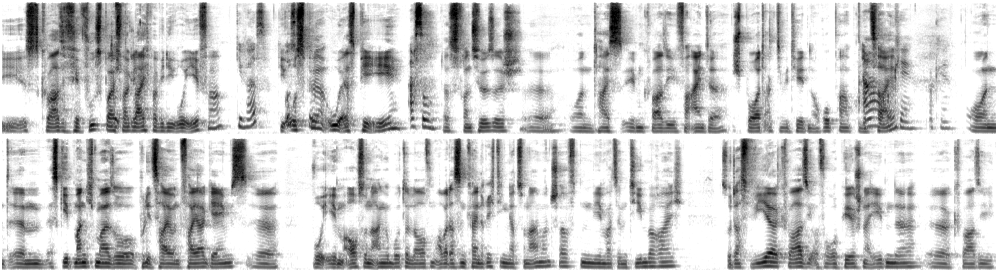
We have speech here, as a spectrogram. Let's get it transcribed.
Die ist quasi für Fußball Die- vergleichbar wie die UEFA. Die was? Die USPE, USPE, Ach so. das ist französisch äh, und heißt eben quasi Vereinte Sportaktivitäten Europa, Polizei. Ah, okay, okay. Und ähm, es gibt manchmal so Polizei- und Fire Games, äh, wo eben auch so eine Angebote laufen, aber das sind keine richtigen Nationalmannschaften, jedenfalls im Teambereich, so dass wir quasi auf europäischer Ebene äh, quasi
